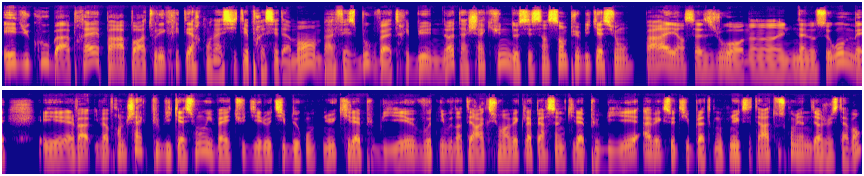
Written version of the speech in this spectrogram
Et du coup, bah après, par rapport à tous les critères qu'on a cités précédemment, bah Facebook va attribuer une note à chacune de ces 500 publications. Pareil, hein, ça se joue en une nanoseconde, mais et il va prendre chaque publication, il va étudier le type de contenu qu'il a publié, votre niveau d'interaction avec la personne qu'il a publié, avec ce type-là de contenu, etc. Tout ce qu'on vient de dire juste avant.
